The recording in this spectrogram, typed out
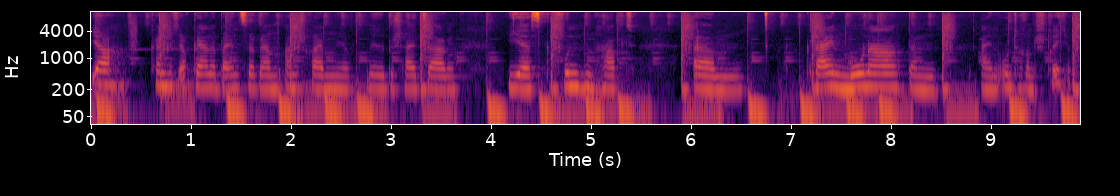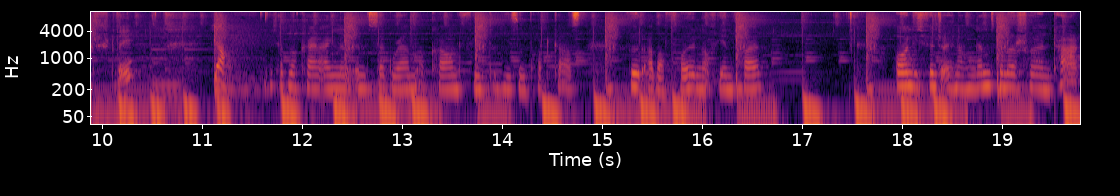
Ja, könnt mich auch gerne bei Instagram anschreiben, mir, mir Bescheid sagen, wie ihr es gefunden habt. Ähm, kleinen Mona, dann einen unteren Strich und Streh. Ja, ich habe noch keinen eigenen Instagram-Account für diesen Podcast, wird aber folgen auf jeden Fall. Und ich wünsche euch noch einen ganz wunderschönen Tag.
